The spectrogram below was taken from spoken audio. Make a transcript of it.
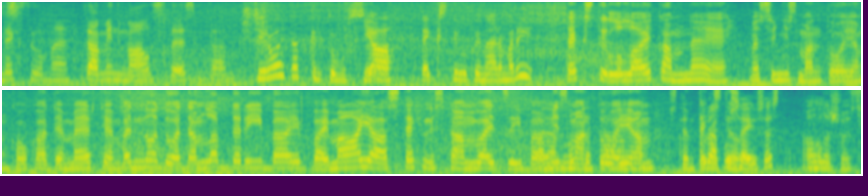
Tekstilu nē, tā minimālistē esmu tāda. Šķirojat atkritumus? Jā. Tekstilu, piemēram, arī. Tekstilu laikam nē, mēs viņu izmantojam kaut kādiem mērķiem, vai nododam labdarībai, vai mājās tehniskām vajadzībām Tādām izmantojam. lukatām, Kurā pusē jūs esat? Allažos.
